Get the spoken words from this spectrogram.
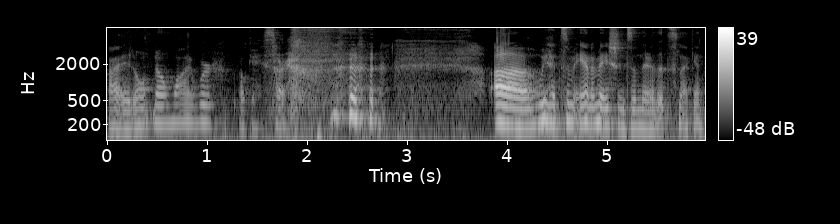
I don't know why we're, okay, sorry. uh, we had some animations in there that snuck in.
